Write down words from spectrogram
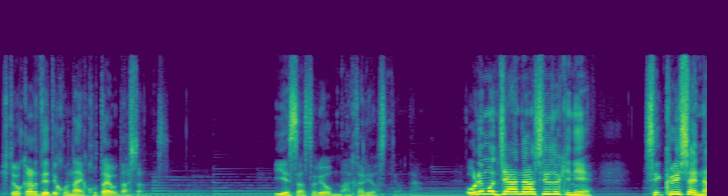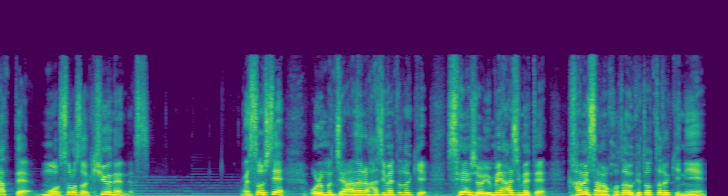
人から出てこない答えを出したんです。イエスはそれをマカリオスって呼んだ。俺もジャーナルしてる時にクリスチャンになってもうそろそろ9年です。そして俺もジャーナル始めた時聖書を読み始めて神様の答えを受け取った時に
